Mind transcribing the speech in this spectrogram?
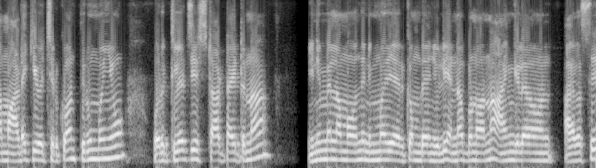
நம்ம அடக்கி வச்சிருக்கோம். திரும்பியும் ஒரு கிளர்ச்சி ஸ்டார்ட் ஆயிட்டுன்னா இனிமேல் நம்ம வந்து நிம்மதியா இருக்க முடியாதுன்னு சொல்லி என்ன பண்ணுவார்னா ஆங்கில அரசு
